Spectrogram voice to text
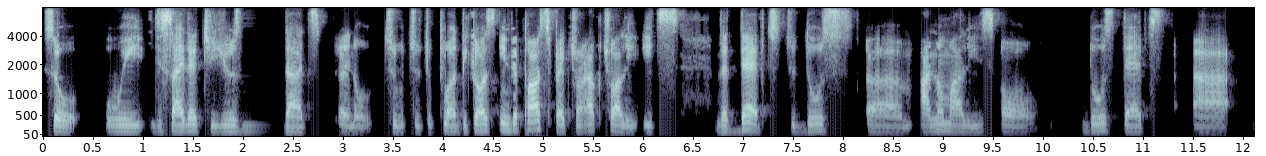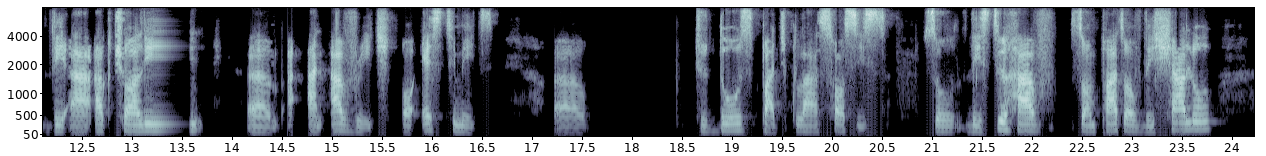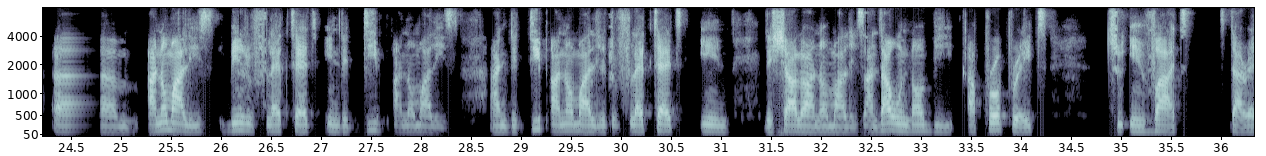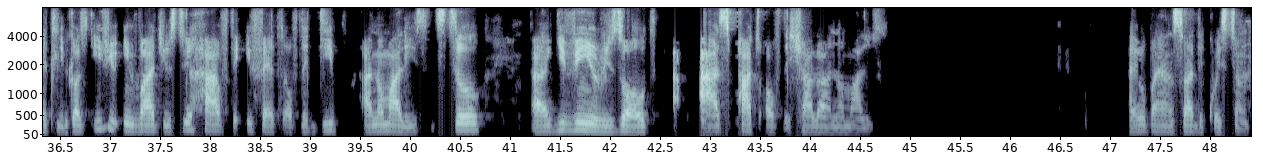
So we decided to use that you know to, to, to plot because in the power spectrum actually it's the depth to those um, anomalies or those depths uh, they are actually um, an average or estimates uh, to those particular sources. So they still have some part of the shallow um, anomalies being reflected in the deep anomalies and the deep anomaly reflected in the shallow anomalies. And that will not be appropriate to invert directly because if you invert, you still have the effect of the deep anomalies still uh, giving you result as part of the shallow anomalies. I hope I answered the question.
